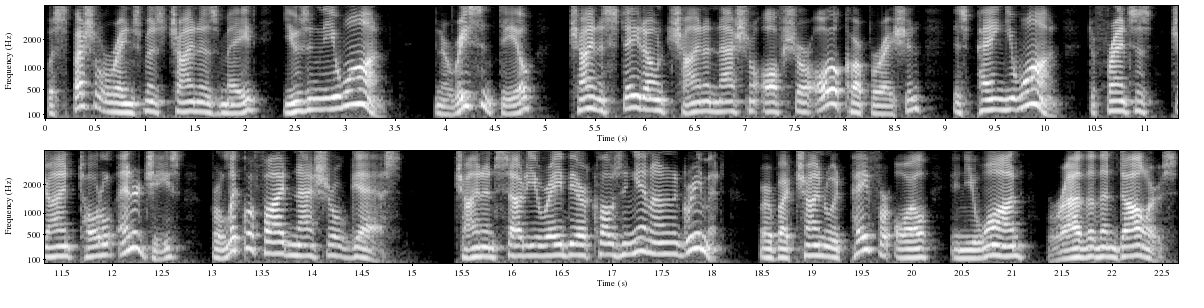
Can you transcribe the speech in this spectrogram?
with special arrangements China has made using the yuan. In a recent deal, China's state owned China National Offshore Oil Corporation is paying yuan to France's giant Total Energies for liquefied natural gas. China and Saudi Arabia are closing in on an agreement whereby China would pay for oil in yuan rather than dollars.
